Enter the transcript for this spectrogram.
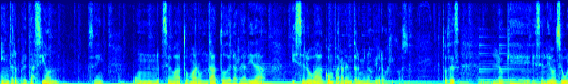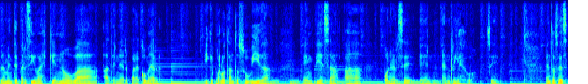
interpretación, ¿sí? se va a tomar un dato de la realidad y se lo va a comparar en términos biológicos. Entonces, lo que ese león seguramente perciba es que no va a tener para comer y que por lo tanto su vida empieza a ponerse en, riesgo. ¿sí? Entonces,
